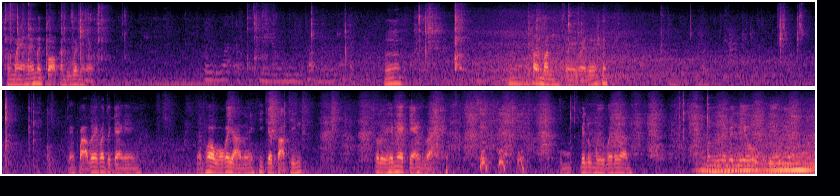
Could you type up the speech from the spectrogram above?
ทำไมให้มันเกาะกันหรือว่ายังไงไม่รู้ว่าแมวมีทอดมันก็ใส่อืมอืมทอดมันใส่ไปด้วยแกงป่าตอนแรกก็จะแกงเอง แต่พ่อบอกก็อย่าเลยที่แกยจสาดทิ้ง ก็เลยให้แม่แกงดีกว่า ผมเป็นลูกมือไปแล้วกัน มันเลยเป็นเลี้ยวเลี้ยวเนี่ย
